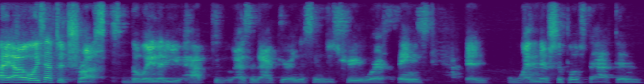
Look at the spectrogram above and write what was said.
I, I always have to trust the way that you have to as an actor in this industry, where things happen when they're supposed to happen,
